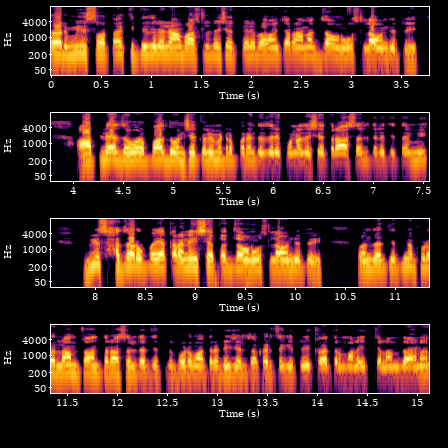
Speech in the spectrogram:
तर मी स्वतः किती जरी लांब असलं तर शेतकरी भावांच्या रानात जाऊन ऊस लावून देतोय. आपल्या जवळपास दोनशे किलोमीटर पर्यंत जरी कोणाचं क्षेत्र असेल तरी तिथं मी वीस हजार रुपये एकराने शेतात जाऊन ऊस लावून देतोय. पण जर तिथनं पुढं लांबचं अंतर असेल तर तिथनं पुढं मात्र डिझेलचा खर्च घेतोय. का तर मला इतक्या लांब जाणं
